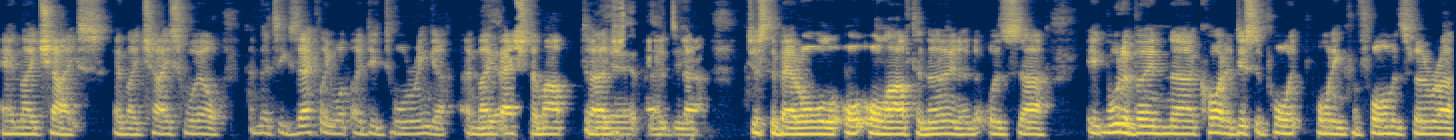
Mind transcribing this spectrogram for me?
and they chase and they chase well, and that's exactly what they did to Warringah, and they yep. bashed them up uh, yeah, just, uh, just about all, all, all afternoon, and it was uh, it would have been uh, quite a disappointing performance for uh,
